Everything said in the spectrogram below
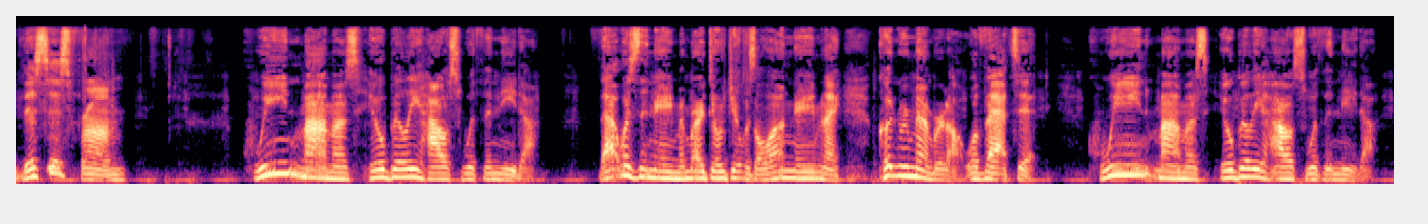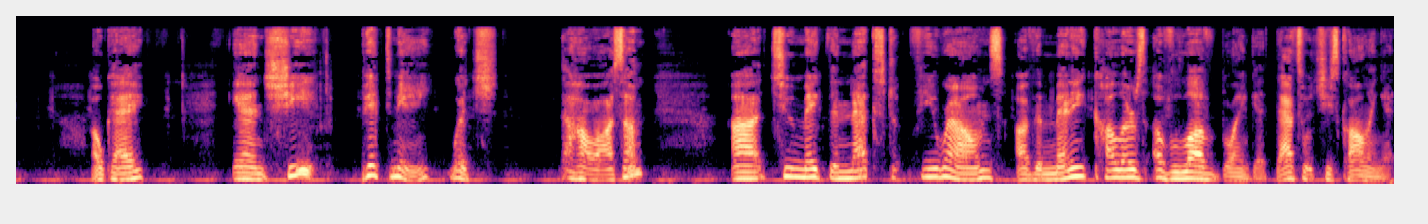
this is from Queen Mama's Hillbilly House with Anita. That was the name. Remember I told you it was a long name and I couldn't remember it all. Well, that's it. Queen Mama's Hillbilly House with Anita. Okay? And she picked me, which, how awesome, uh, to make the next few rounds of the Many Colors of Love blanket. That's what she's calling it.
